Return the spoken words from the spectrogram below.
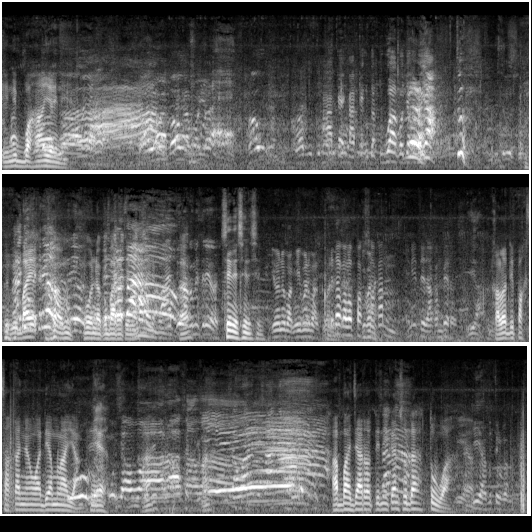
Ini bahaya ini. Kakek-kakek udah tua, kau jangan banyak. Lebih baik. Ampun aku barat ini. Sini, sini, sini. Kita kalau paksakan ini tidak akan beres. Kalau dipaksakan nyawa dia melayang. Ya. Abah Jarot ini kan sudah tua. Iya, betul Bang.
